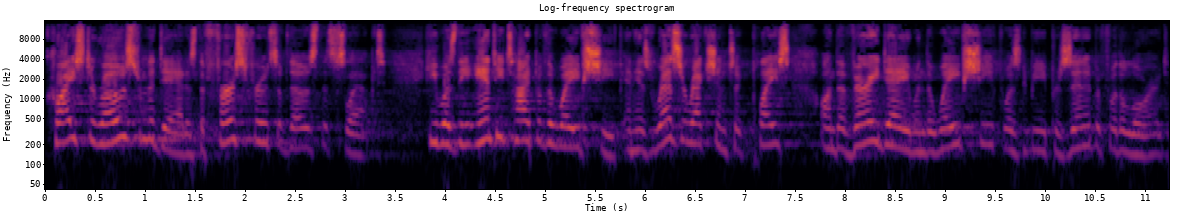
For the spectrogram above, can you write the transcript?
Christ arose from the dead as the first fruits of those that slept. He was the antitype of the wave sheep, and his resurrection took place on the very day when the wave sheep was to be presented before the Lord.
